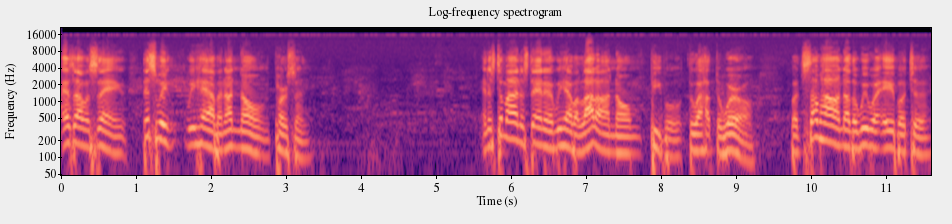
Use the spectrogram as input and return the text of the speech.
As I was saying, this week we have an unknown person. And it's to my understanding that we have a lot of unknown people throughout the world. But somehow or another, we were able to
